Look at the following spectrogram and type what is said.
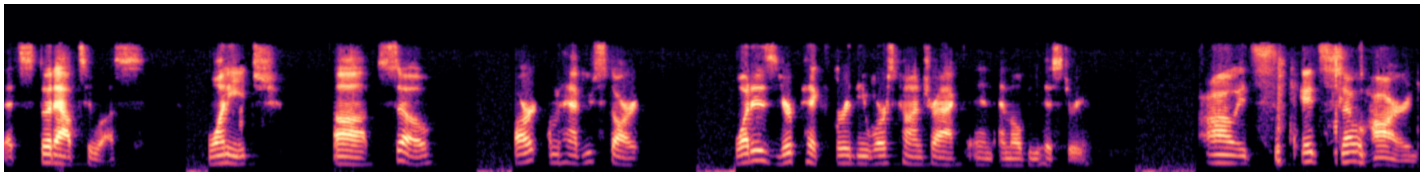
that stood out to us, one each. Uh, so, Art, I'm gonna have you start. What is your pick for the worst contract in MLB history? Oh, it's it's so hard.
